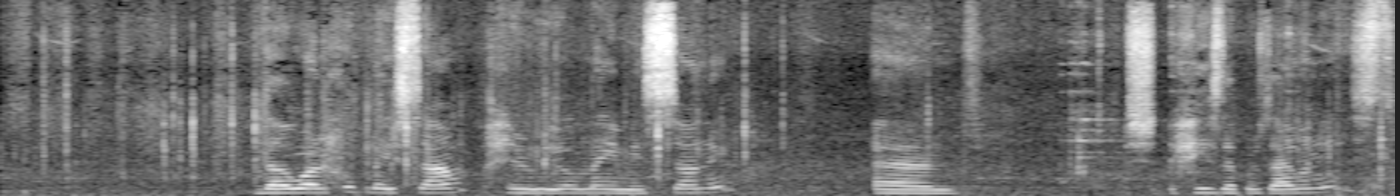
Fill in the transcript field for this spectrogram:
The one who plays Sam, her real name is Sonny, and he's the protagonist,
